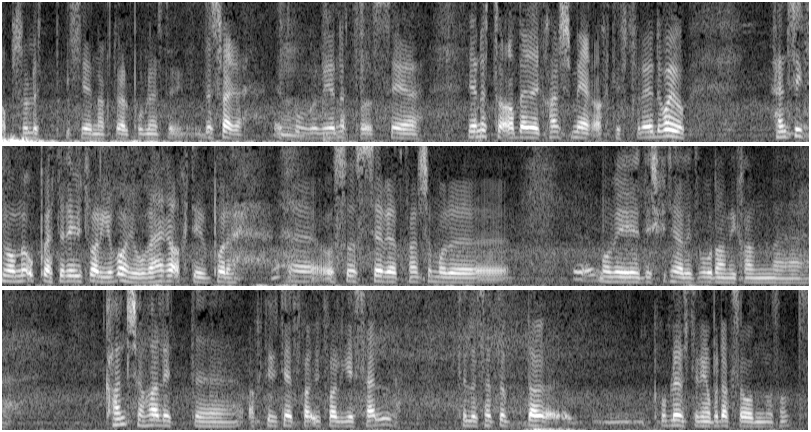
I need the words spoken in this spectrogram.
absolutt ikke en aktuell problemstilling. Dessverre. Jeg Mm. tror vi er nødt til å se Vi er nødt til å arbeide kanskje mer aktivt for det. Det var jo Hensikten vår med å opprette det utvalget var jo å være aktive på det. Eh, og så ser vi at kanskje må, det, må vi diskutere litt hvordan vi kan eh, kanskje ha litt eh, aktivitet fra utvalget selv til å sette problemstillinger på dagsordenen og sånt.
